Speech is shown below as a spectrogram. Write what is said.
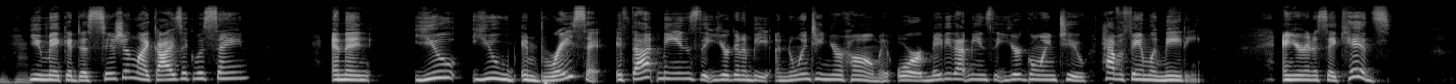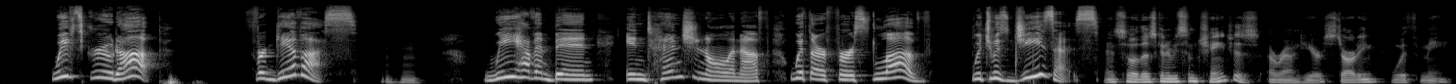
Mhm. You make a decision, like Isaac was saying, and then you you embrace it if that means that you're going to be anointing your home or maybe that means that you're going to have a family meeting and you're going to say kids we've screwed up forgive us Mhm. we haven't been intentional enough with our first love which was jesus And so there's going to be some changes around here, starting with me.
